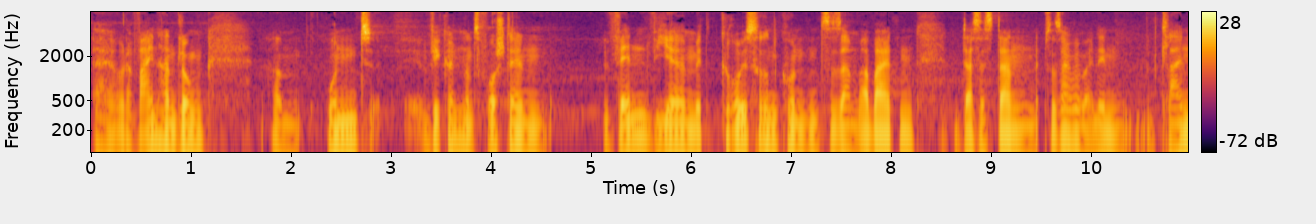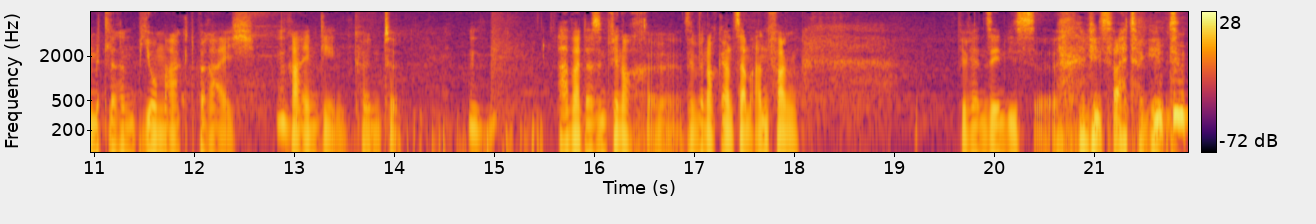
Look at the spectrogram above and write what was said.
äh, oder Weinhandlung. Ähm, und wir könnten uns vorstellen, wenn wir mit größeren Kunden zusammenarbeiten, dass es dann, so sagen wir mal, in den kleinen, mittleren Biomarktbereich mhm. reingehen könnte. Mhm. Aber da sind wir noch, äh, sind wir noch ganz am Anfang wir werden sehen, wie es, äh, wie es weitergeht.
